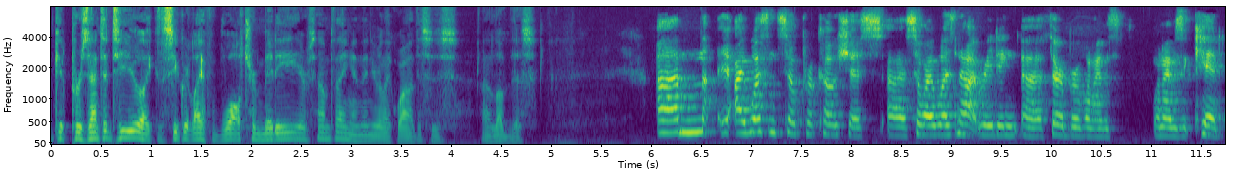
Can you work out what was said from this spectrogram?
get presented to you like the Secret Life of Walter Mitty or something, and then you're like, "Wow, this is I love this." Um, I wasn't so precocious, uh, so I was not reading uh, Thurber when I was when I was a kid.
